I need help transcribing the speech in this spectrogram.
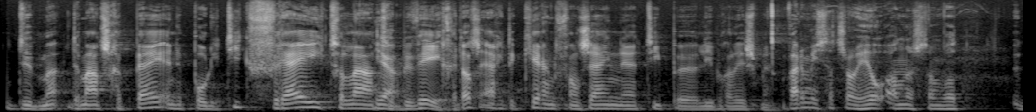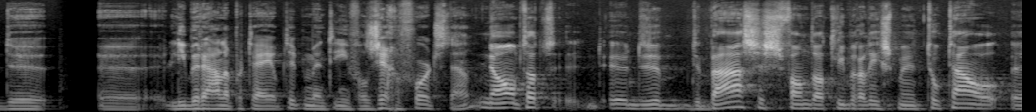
de, ma de maatschappij en de politiek vrij te laten ja. bewegen. Dat is eigenlijk de kern van zijn uh, type liberalisme. Waarom is dat zo heel anders dan wat de uh, liberale partijen op dit moment in ieder geval zeggen voor te staan? Nou, omdat de, de basis van dat liberalisme totaal uh,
